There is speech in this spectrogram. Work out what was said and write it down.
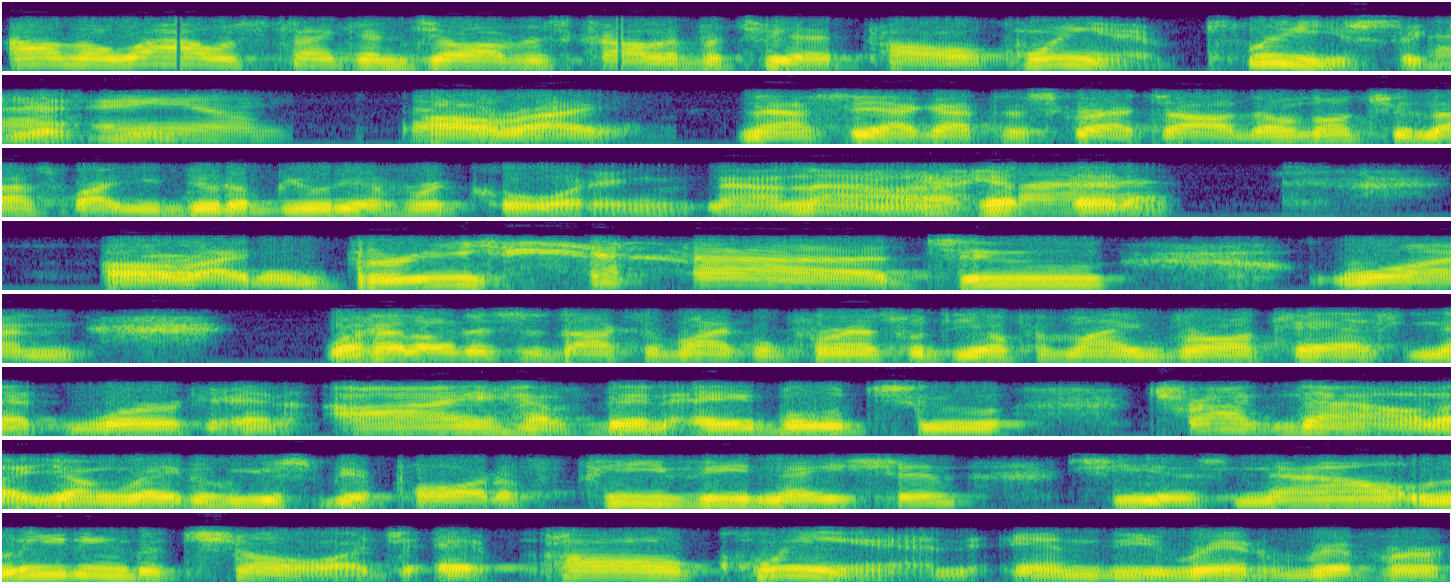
I don't know why I was thinking Jarvis College, but you had Paul Quinn. Please forgive I me. am. All right. Now, see, I got to scratch all those. Don't you? That's why you do the beauty of recording. Now, now, I hit that up. All right, in three, two, one. Well, hello, this is Dr. Michael Prince with the Open Mic Broadcast Network, and I have been able to track down a young lady who used to be a part of PV Nation. She is now leading the charge at Paul Quinn in the Red River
